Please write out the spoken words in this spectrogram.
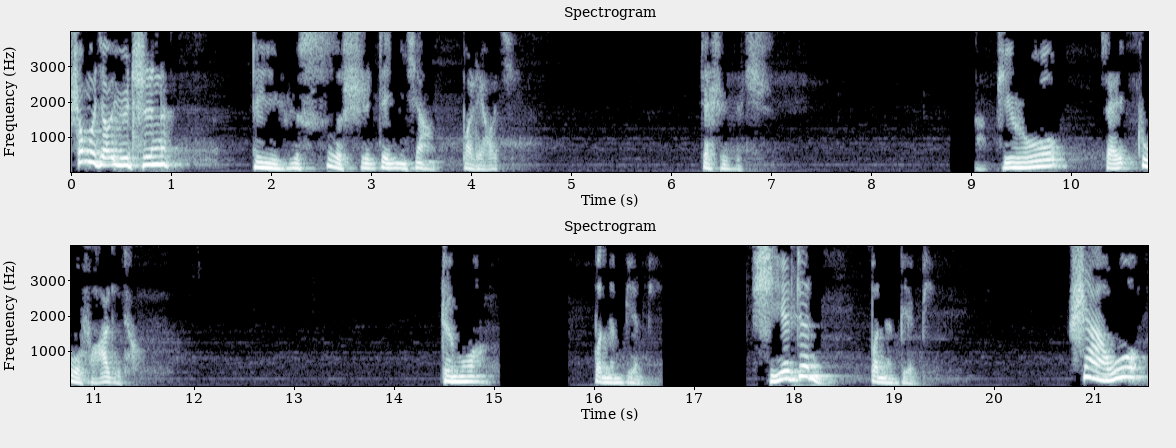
什么叫愚痴呢？对于事实真相不了解，这是愚痴啊。比如在诸法里头，真妄不能辨别，邪正不能辨别，善恶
